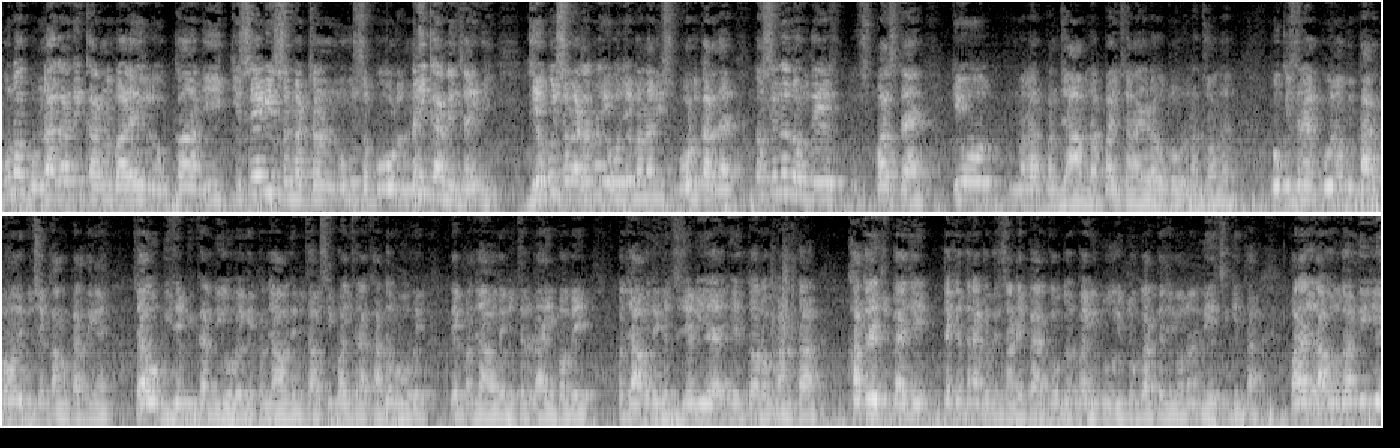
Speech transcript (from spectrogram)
ਉਹਨਾਂ ਗੁੰਡਾਗਰਦੀ ਕਰਨ ਵਾਲੇ ਲੋਕਾਂ ਦੀ ਕਿਸੇ ਵੀ ਸੰਗਠਨ ਨੂੰ ਸਪੋਰਟ ਨਹੀਂ ਕਰਨੀ ਚਾਹੀਦੀ। ਜੇ ਕੋਈ ਸੰਗਠਨ ਇਹੋ ਜਿਹੇ ਬੰਦਾ ਦੀ ਸਪੋਰਟ ਕਰਦਾ ਤਾਂ ਸਿੱਧੇ ਤੌਰ ਤੇ ਸਪਸ਼ਟ ਹੈ ਕਿ ਉਹ ਮਤਲਬ ਪੰਜਾਬ ਦਾ ਭਾਈਚਾਰਾ ਜਿਹੜਾ ਉਹ ਤੋੜਨਾ ਚਾਹੁੰਦਾ ਉਹ ਕਿਸੇ ਨਾ ਕੋਈ ਨਾ ਕੋਈ ਤਾਕਤਾਂ ਦੇ ਪਿੱਛੇ ਕੰਮ ਕਰਦੀਆਂ। ਚਾਹੇ ਉਹ ਬੀਜੇਪੀ ਕਰਦੀ ਹੋਵੇ ਕਿ ਪੰਜਾਬ ਦੇ ਵਿੱਚ ਆਪਸੀ ਭਾਈਚਾਰਾ ਖਤਮ ਹੋਵੇ ਤੇ ਪੰਜਾਬ ਦੇ ਵਿੱਚ ਲੜਾਈ ਪਵੇ, ਪੰਜਾਬ ਦੇ ਵਿੱਚ ਜਿਹੜੀ ਹੈ ਇਸ ਦਾ ਅਖੰਡਤਾ ਖਤਰੇ 'ਚ ਪੈ ਜੇ ਤੇ ਕਿਤੇ ਨਾ ਕਿਤੇ ਸਾਡੇ ਪੈਰ ਕਿਉਂਕਿ ਆਪਾਂ ਹਿੰਦੂ ਹਿੰਦੂ ਕਰਕੇ ਜਿਵੇਂ ਉਹਨਾਂ ਨੇ ਦੇਸ਼ 'ਚ ਕੀਤਾ। ਪਰ ਅੱਜ ਰਾਹੁਲ ਗਾਂਧੀ ਜੀ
